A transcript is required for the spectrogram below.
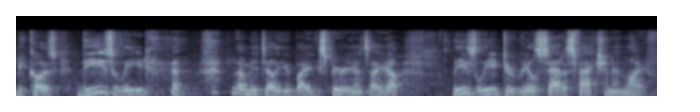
because these lead, let me tell you by experience, I know, these lead to real satisfaction in life.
